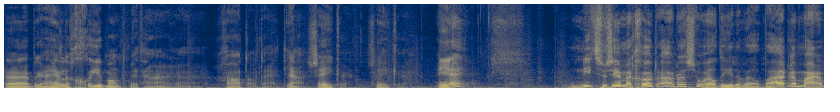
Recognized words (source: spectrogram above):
uh, heb ik een hele goede band met haar gehad altijd. Ja, zeker. zeker. En jij? Niet zozeer mijn grootouders, hoewel die er wel waren. Maar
